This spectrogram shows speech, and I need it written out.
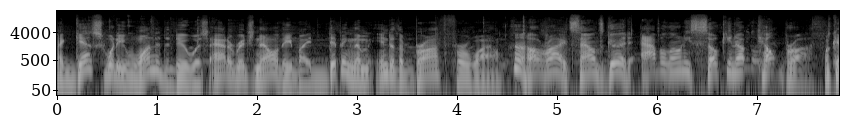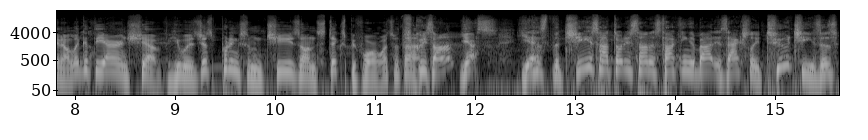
I guess what he wanted to do was add originality by dipping them into the broth for a while. All right, sounds good. Abalone soaking up kelp broth. Okay, now look at the Iron Chef. He was just putting some cheese on sticks before. What's with that? Fukuisan? Yes. Yes, the cheese Hattori-san is talking about is actually two cheeses,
